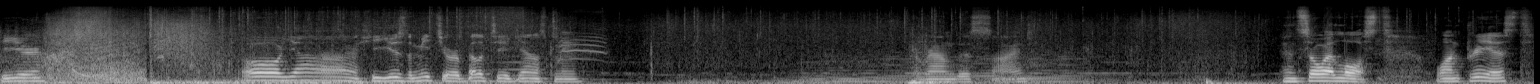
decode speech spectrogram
here. Oh yeah, he used the meteor ability against me. Around this side. And so I lost one priest.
